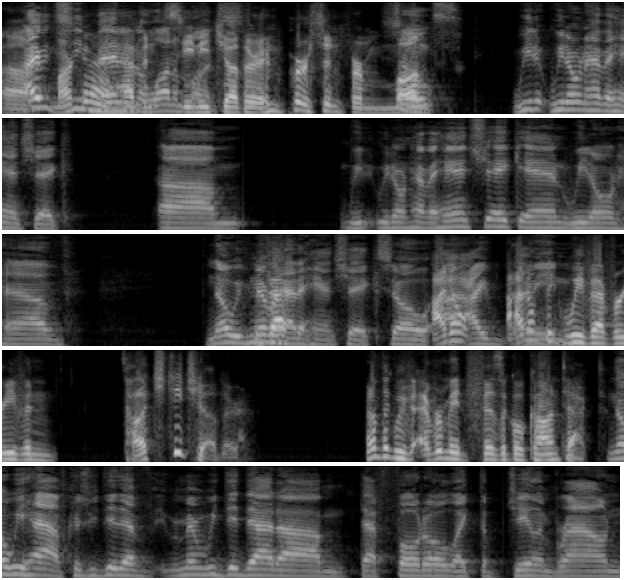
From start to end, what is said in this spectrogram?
Uh, I haven't Mark seen and Ben I in a haven't lot of seen months. each other in person for months. We we don't have a handshake. Um, we we don't have a handshake, and we don't have. No, we've never fact, had a handshake. So I don't. I, I, don't think we've ever even touched each other. I don't think we've ever made physical contact. No, we have because we did have. Remember, we did that um that photo like the Jaylen Brown,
